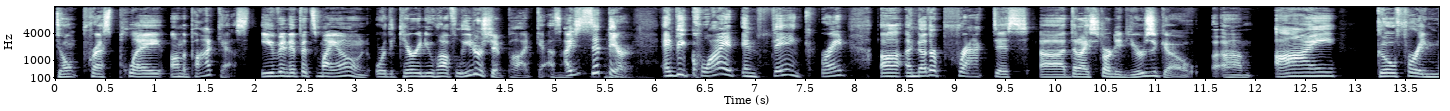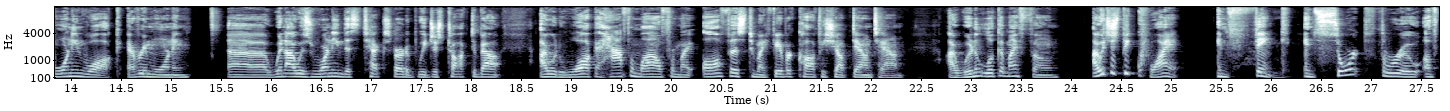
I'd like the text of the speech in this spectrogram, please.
don't press play on the podcast, even if it's my own or the Carey Nieuwhof Leadership podcast. I just sit there and be quiet and think, right? Uh, another practice uh, that I started years ago, um, I go for a morning walk every morning. Uh, when I was running this tech startup we just talked about, I would walk a half a mile from my office to my favorite coffee shop downtown. I wouldn't look at my phone. I would just be quiet and think and sort through of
